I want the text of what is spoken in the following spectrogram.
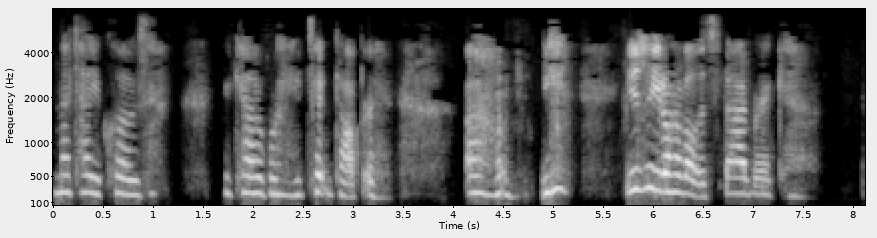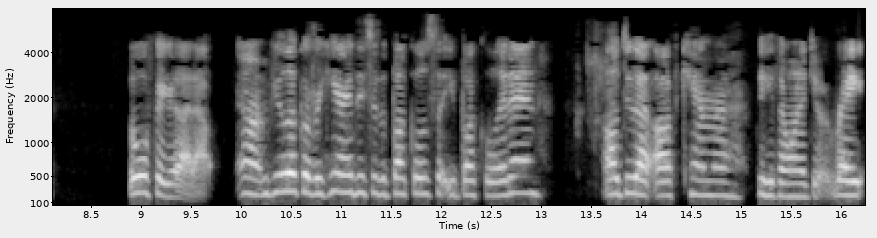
And that's how you close your California tent topper. Um, usually you don't have all this fabric, but we'll figure that out. Um, if you look over here, these are the buckles that you buckle it in. I'll do that off camera because I want to do it right.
